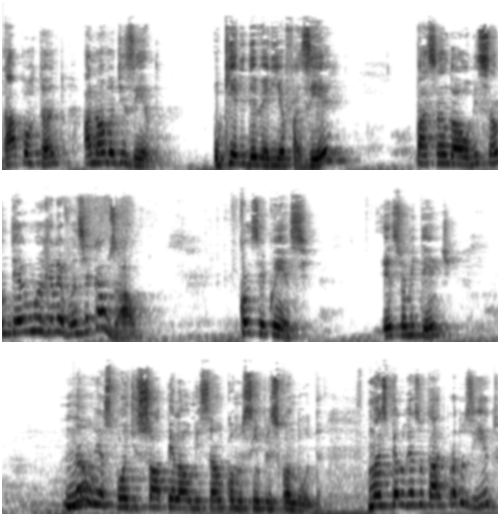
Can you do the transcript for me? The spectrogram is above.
Há, portanto, a norma dizendo o que ele deveria fazer, passando a omissão ter uma relevância causal. Consequência: esse omitente não responde só pela omissão como simples conduta mas pelo resultado produzido,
